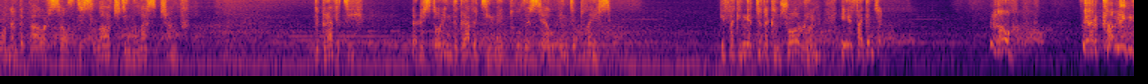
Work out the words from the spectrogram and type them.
One of the power cells dislodged in the last jump. The gravity. Restoring the gravity may pull the cell into place. If I can get to the control room, if I can No! They are coming!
